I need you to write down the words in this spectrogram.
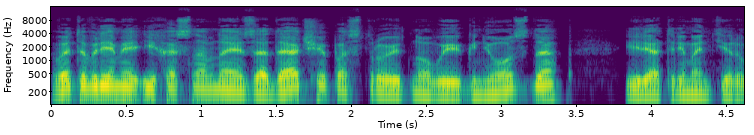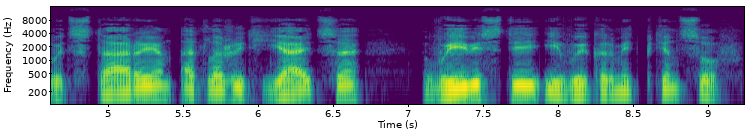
в это время их основная задача — построить новые гнезда или отремонтировать старые, отложить яйца, вывести и выкормить птенцов.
